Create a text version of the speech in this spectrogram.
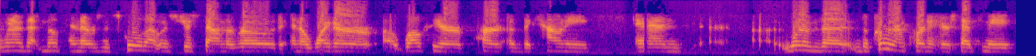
when I was at Milton, there was a school that was just down the road in a whiter, uh, wealthier part of the county. And uh, one of the, the program coordinators said to me,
